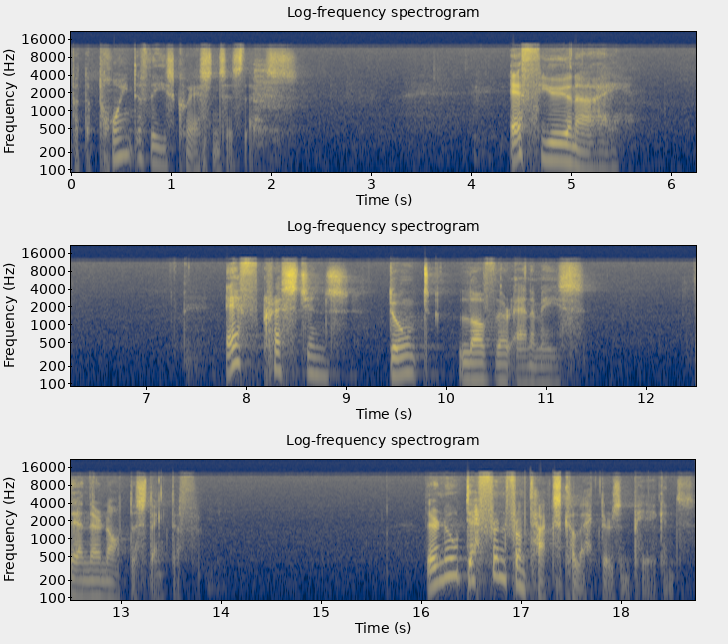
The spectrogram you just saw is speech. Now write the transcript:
But the point of these questions is this. If you and I, if Christians don't love their enemies, then they're not distinctive. They're no different from tax collectors and pagans.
